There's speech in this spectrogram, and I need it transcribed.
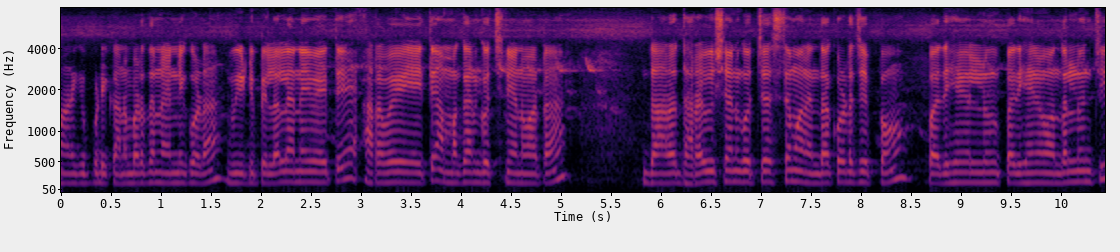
మనకి ఇప్పుడు ఈ కనబడుతున్న అన్నీ కూడా. వీటి పిల్లలు అనేవి అయితే అరవై అయితే అమ్మకానికి వచ్చినాయి అనమాట ధర ధర విషయానికి వచ్చేస్తే మనం ఇందాక కూడా చెప్పాం. పదిహేను పదిహేను వందల నుంచి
